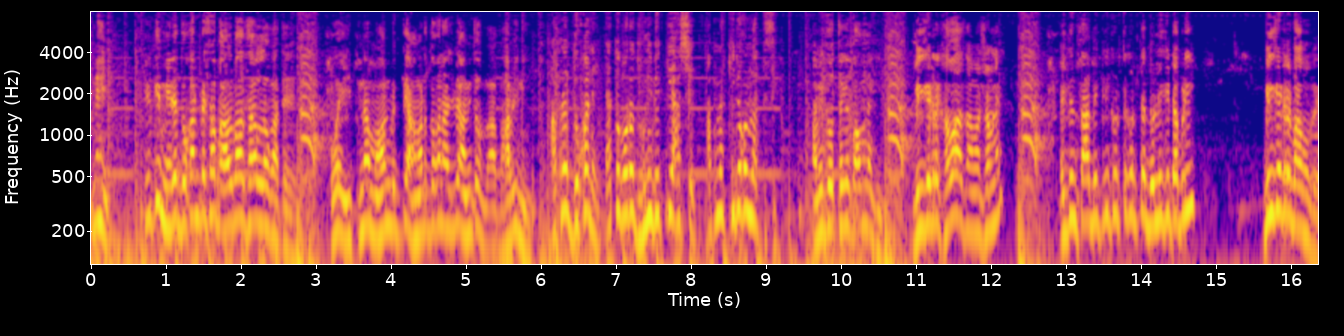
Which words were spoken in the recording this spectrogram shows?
नहीं क्योंकि मेरे दुकान पे सब बाल बाल साल लोग आते हैं वो इतना महान व्यक्ति हमारे दुकान আসবে আমি তো ভাবি নি আপনার দোকানে এত বড় ধনী ব্যক্তি আসে আপনার কি রকম লাগতেছে আমি তোর থেকে কম নাকি বিল গেটের খাওয়া আছে আমার সামনে একদিন চা বিক্রি করতে করতে দলি কি টাবড়ি বিল গেটের বাপ হবে।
